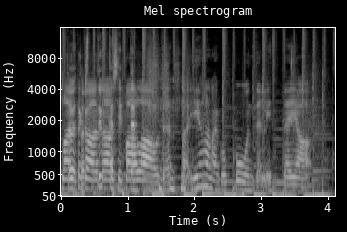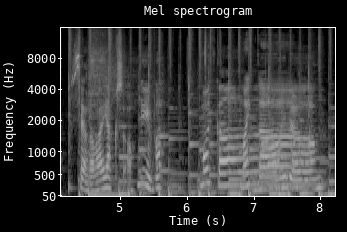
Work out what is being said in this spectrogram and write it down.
Laittakaa taas palautetta. Ihana kun kuuntelitte ja seuraavaan jaksoon. Niinpä. Moikka! Moikka! Moikka!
